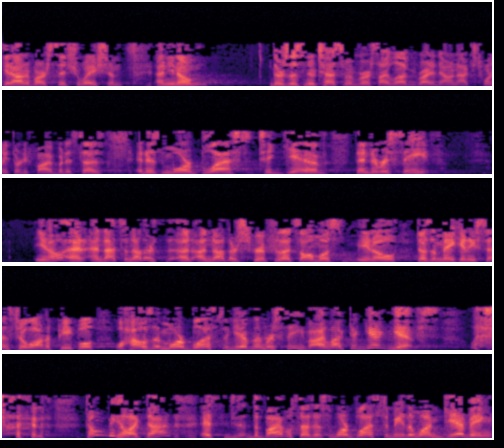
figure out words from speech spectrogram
get out of our situation. And you know, there's this New Testament verse I love. You write it down in Acts 20, 35, but it says, It is more blessed to give than to receive. You know, and, and that's another another scripture that's almost you know doesn't make any sense to a lot of people. Well, how is it more blessed to give than receive? I like to get gifts. Listen, don't be like that. It's, the Bible says it's more blessed to be the one giving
